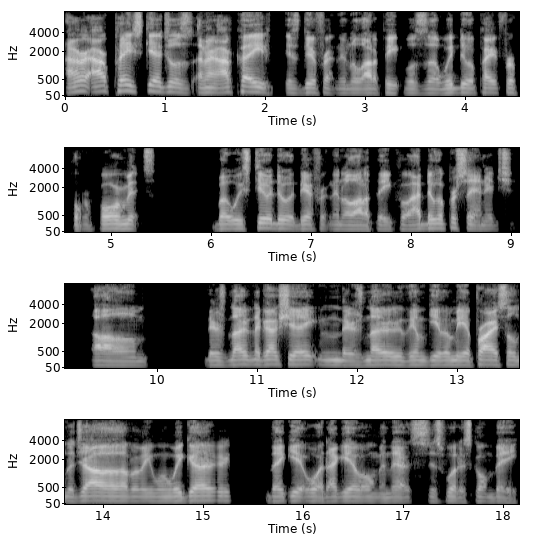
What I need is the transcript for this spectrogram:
our our pay schedules, I mean, our pay is different than a lot of people's. Uh, we do a pay for performance but we still do it different than a lot of people. I do a percentage. Um, there's no negotiating. There's no them giving me a price on the job. I mean, when we go, they get what I give them, and that's just what it's going to be.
